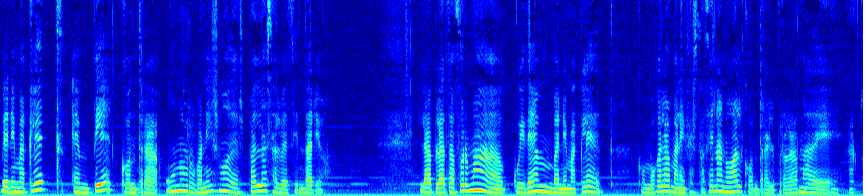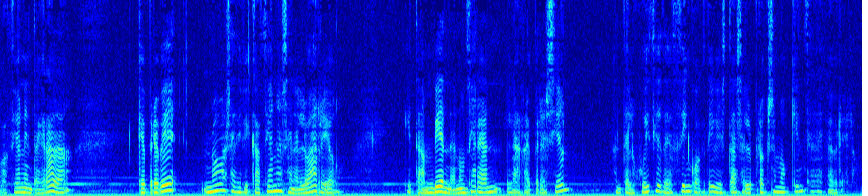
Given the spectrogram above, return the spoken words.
Benimaclet en pie contra un urbanismo de espaldas al vecindario. La plataforma Cuidem Benimaclet convoca la manifestación anual contra el programa de actuación integrada que prevé nuevas edificaciones en el barrio y también denunciarán la represión ante el juicio de cinco activistas el próximo 15 de febrero.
